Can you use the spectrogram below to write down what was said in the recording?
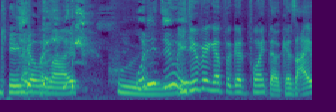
game going live. What are you doing? You do bring up a good point though, because I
